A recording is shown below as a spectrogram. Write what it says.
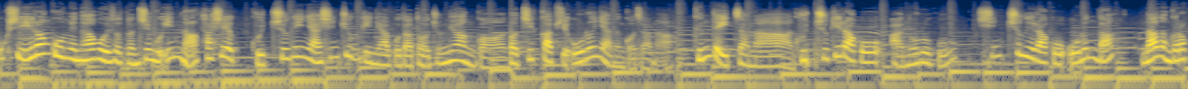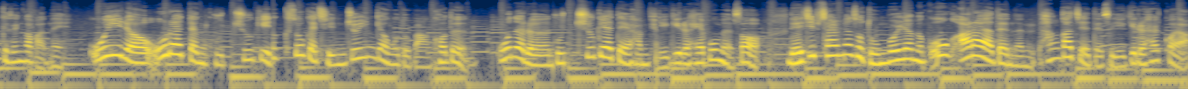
혹시 이런 고민하고 있었던 친구 있나? 사실 구축이냐 신축이냐보다 더 중요한 건 집값이 오르냐는 거잖아. 근데 있잖아. 구축이라고 안 오르고 신축이라고 오른다? 나는 그렇게 생각 안 해. 오히려 오래된 구축이 흙 속의 진주인 경우도 많거든. 오늘은 구축에 대한 얘기를 해보면서 내 집 살면서 돈 벌려면 꼭 알아야 되는 한 가지에 대해서 얘기를 할 거야.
